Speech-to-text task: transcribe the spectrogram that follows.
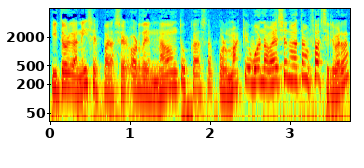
y te organices para ser ordenado en tu casa, por más que, bueno, a veces no es tan fácil, ¿verdad?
